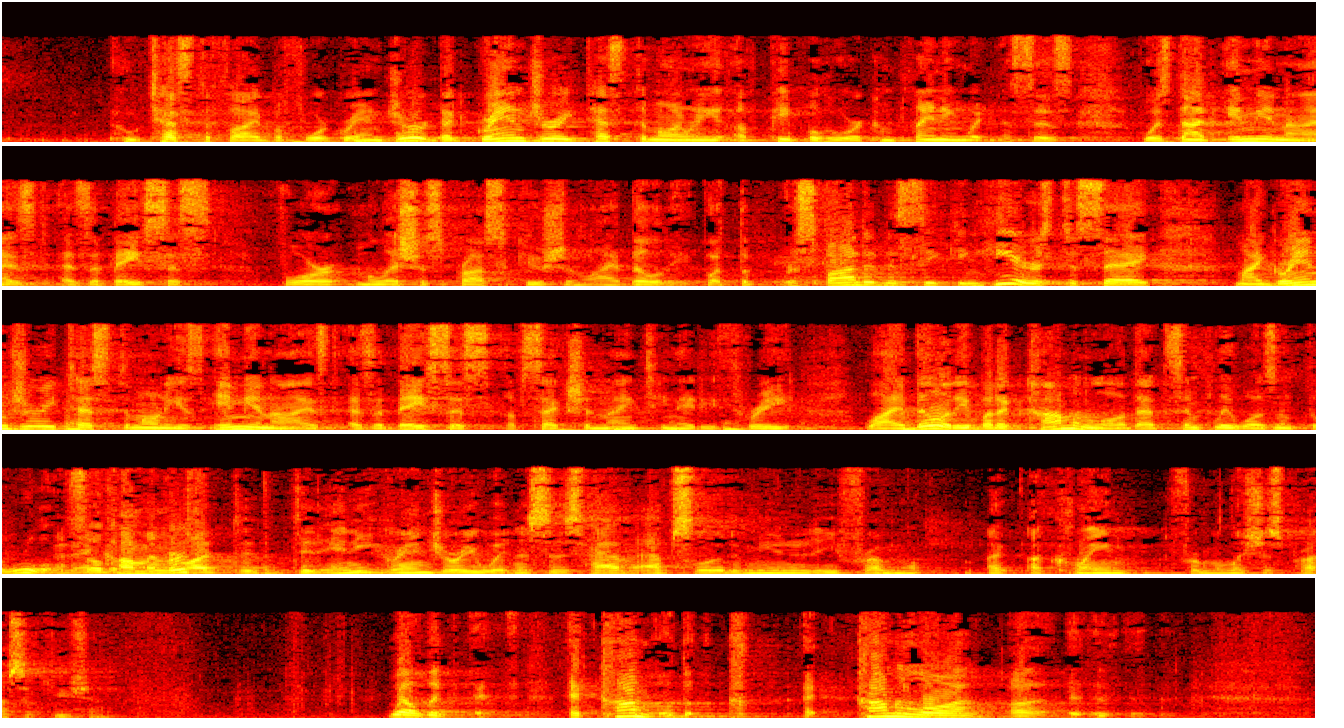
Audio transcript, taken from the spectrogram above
who testified before grand jury, that grand jury testimony of people who were complaining witnesses was not immunized as a basis for malicious prosecution liability. What the respondent is seeking here is to say, my grand jury testimony is immunized as a basis of Section 1983 liability, but at common law that simply wasn't the rule. So at common law, did, did, any grand jury witnesses have absolute immunity from a, a claim for malicious prosecution? Well, the, at, com, the, at, common law, uh,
